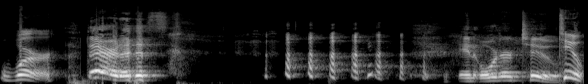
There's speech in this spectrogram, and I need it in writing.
Were. There it is. In order to. Two.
